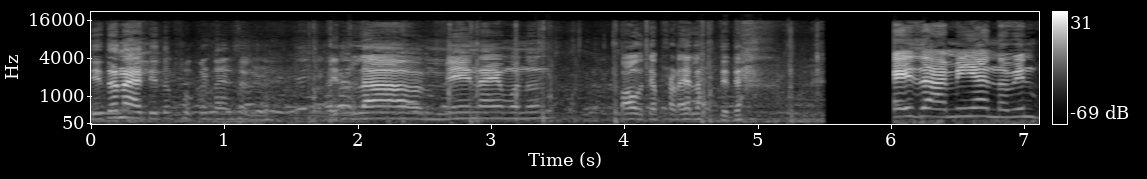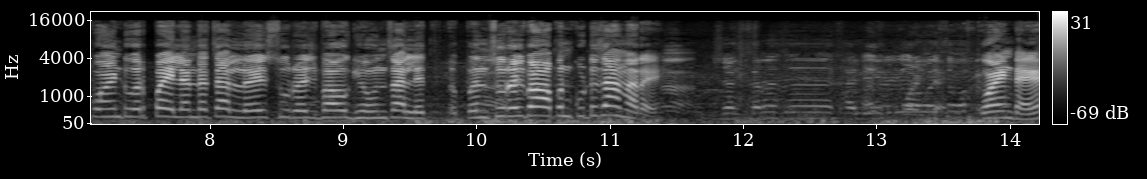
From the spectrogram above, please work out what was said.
तिथं नाही तिथं फुकट आहे सगळं. इथला मेन आहे म्हणून पावत्या पडायला लागते त्या. Guys, आम्ही या नवीन पॉइंट वर पहिल्यांदा चाललोय. सूरज भाऊ घेऊन चाललेत. पण सूरज भाऊ आपण कुठे जाणार आहे? पॉइंट आहे.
